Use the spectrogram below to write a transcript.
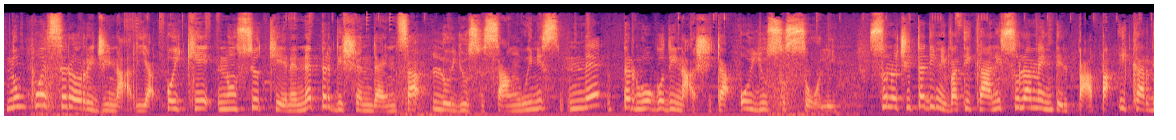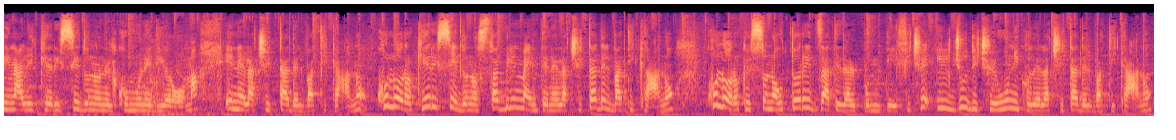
Non può essere originaria, poiché non si ottiene né per discendenza, lo ius sanguinis, né per luogo di nascita, o ius soli. Sono cittadini vaticani solamente il Papa, i cardinali che risiedono nel comune di Roma e nella città del Vaticano, coloro che risiedono stabilmente nella città del Vaticano, coloro che sono autorizzati dal pontefice, il giudice unico della città del Vaticano,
